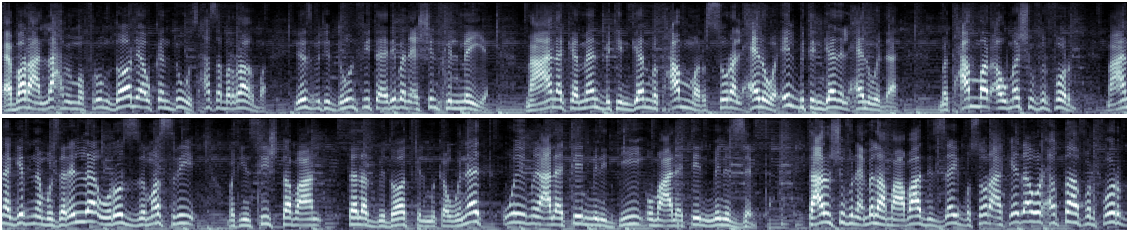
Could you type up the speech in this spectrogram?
عبارة عن لحم مفروم ضاني أو كندوز حسب الرغبة. نسبة الدهون فيه تقريبا 20% معانا كمان بتنجان متحمر الصورة الحلوة. إيه البتنجان الحلو ده؟ متحمر أو مشوي في الفرن. معانا جبنة موزاريلا ورز مصري. ما تنسيش طبعا ثلاث بيضات في المكونات ومعلقتين من الدقيق ومعلقتين من الزبدة. تعالوا نشوف نعملها مع بعض إزاي بسرعة كده ونحطها في الفرن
